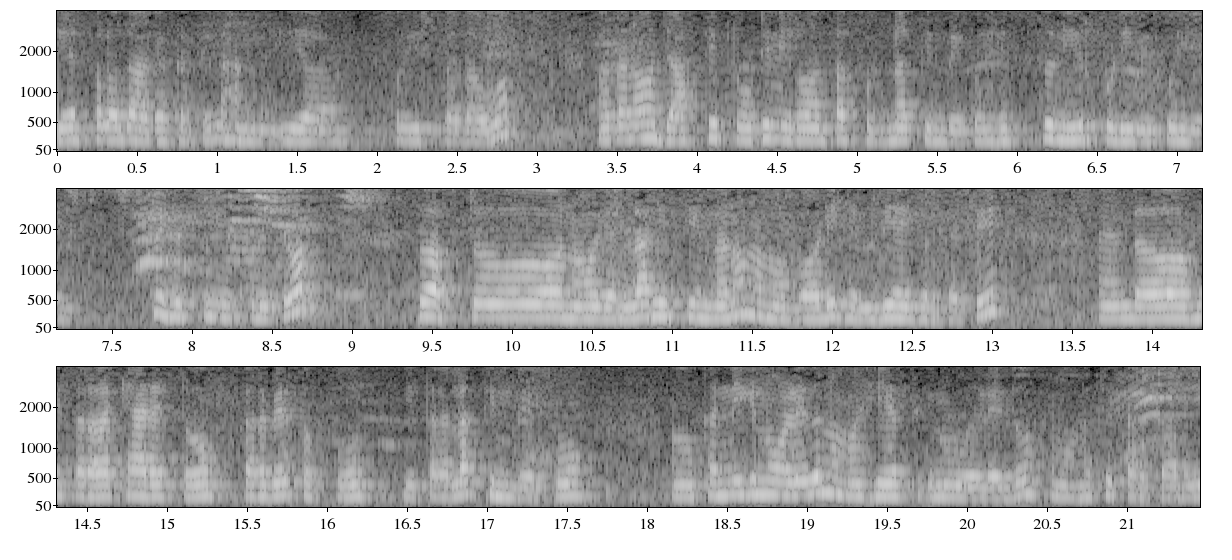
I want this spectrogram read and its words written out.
ಹೇರ್ ಫಾಲ್ ಅದು ಆಗಕತ್ತಿಲ್ಲ. ಹಂಗೆ ಸೊ ಇಷ್ಟ ಅದಾವು. ಮತ್ತು ನಾವು ಜಾಸ್ತಿ ಪ್ರೋಟೀನ್ ಇರುವಂಥ ಫುಡ್ನ ತಿನ್ನಬೇಕು ಹೆಚ್ಚು ನೀರು ಕುಡಿಬೇಕು, ಎಷ್ಟು ಹೆಚ್ಚು ನೀರು ಕುಡಿತೀವೋ, ಸೊ ಅಷ್ಟು ನಾವು ಎಲ್ಲ ರೀತಿಯಿಂದನೂ ನಮ್ಮ ಬಾಡಿ ಹೆಲ್ದಿಯಾಗಿರ್ತೈತಿ ಆ್ಯಂಡ್ ಈ ಥರ ಕ್ಯಾರೆಟು ಕರಿಬೇ ಸೊಪ್ಪು ಈ ಥರ ಎಲ್ಲ ತಿನ್ನಬೇಕು ಕಣ್ಣಿಗೂ ಒಳ್ಳೆಯದು ನಮ್ಮ ಹೇರ್ಸ್ಗೂ ಒಳ್ಳೆಯದು ಹಸಿ ತರಕಾರಿ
